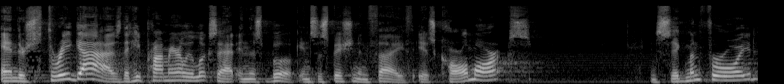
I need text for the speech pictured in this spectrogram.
And there's three guys that he primarily looks at in this book in Suspicion and Faith. It's Karl Marx, and Sigmund Freud,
